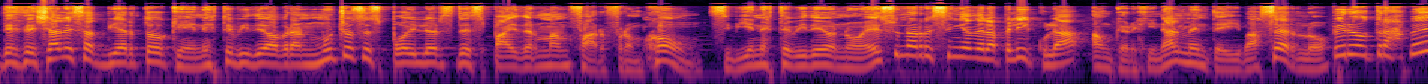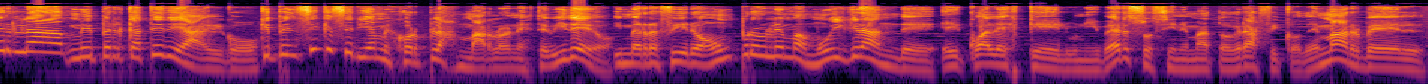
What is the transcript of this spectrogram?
Desde ya les advierto que en este video habrán muchos spoilers de Spider-Man Far From Home. Si bien este video no es una reseña de la película, aunque originalmente iba a serlo, pero tras verla me percaté de algo que pensé que sería mejor plasmarlo en este video, y me refiero a un problema muy grande, el cual es que el universo cinematográfico de Marvel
